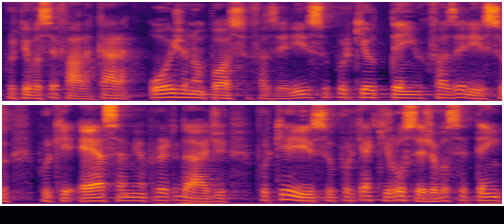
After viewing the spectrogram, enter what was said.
porque você fala, cara, hoje eu não posso fazer isso porque eu tenho que fazer isso, porque essa é a minha prioridade, porque isso, porque aquilo. Ou seja, você tem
